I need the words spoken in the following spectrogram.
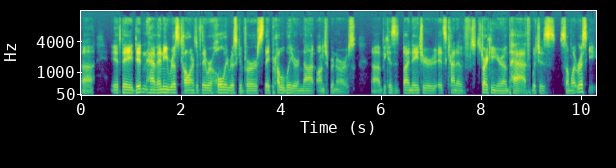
Uh, if they didn't have any risk tolerance, if they were wholly risk averse, they probably are not entrepreneurs uh, because by nature it's kind of striking your own path, which is somewhat risky.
